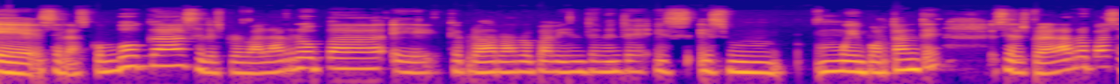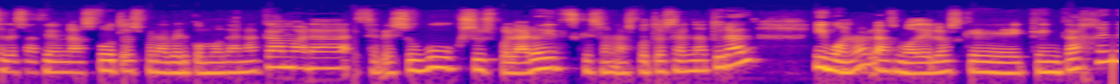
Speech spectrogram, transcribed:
Eh, se las convoca, se les prueba la ropa, eh, que probar la ropa evidentemente es, es, muy importante. Se les prueba la ropa, se les hace unas fotos para ver cómo dan a cámara, se ve su book, sus polaroids, que son las fotos al natural, y bueno, las modelos que, que encajen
